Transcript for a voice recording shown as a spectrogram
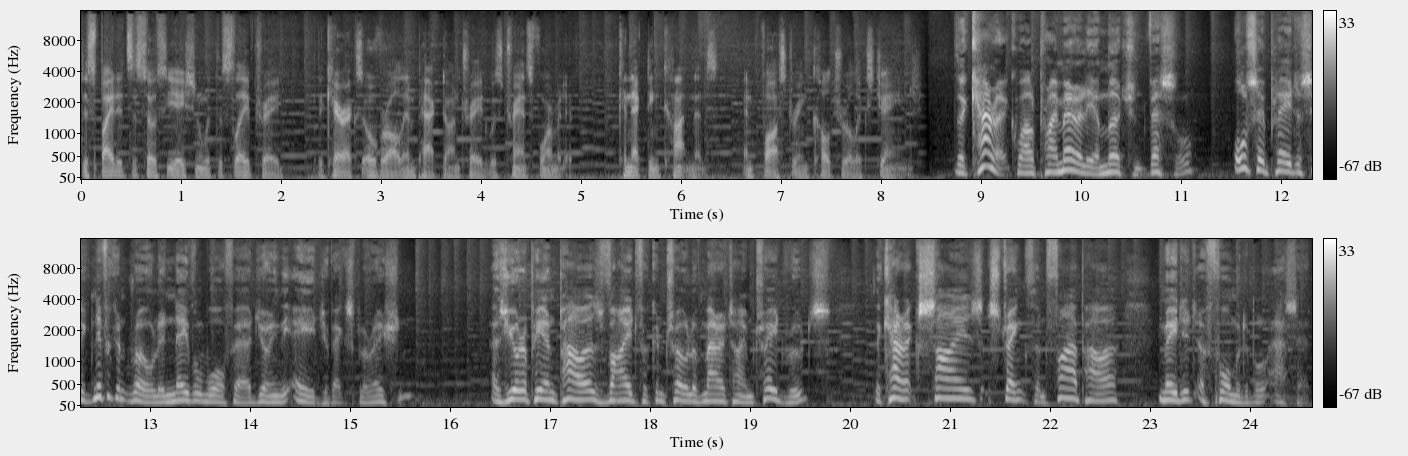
Despite its association with the slave trade, the carrack's overall impact on trade was transformative, connecting continents and fostering cultural exchange. The Carrack, while primarily a merchant vessel, also played a significant role in naval warfare during the Age of Exploration. As European powers vied for control of maritime trade routes, the Carrack's size, strength and firepower made it a formidable asset.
